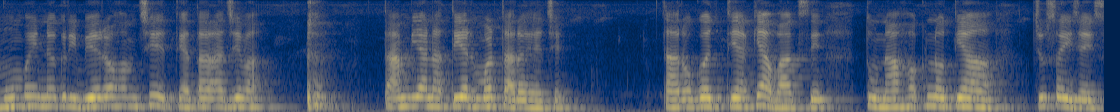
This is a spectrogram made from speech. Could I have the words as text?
મુંબઈ નગરી બેરહમ છે, ત્યાં તારા જેવા તાંબિયાના તેર મળતા રહે છે. તારો ગજ ત્યાં ક્યાં વાગશે? તું નાહકનો ત્યાં ચૂસાઈ જઈશ.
